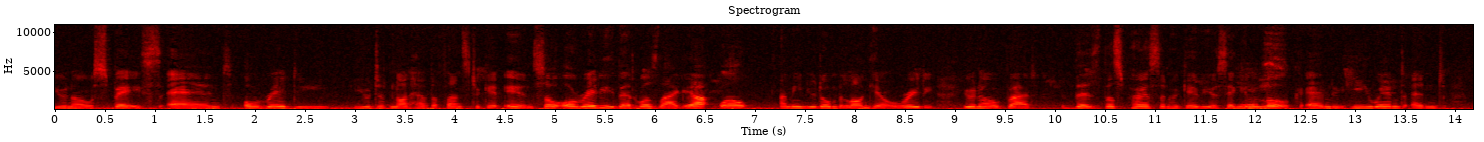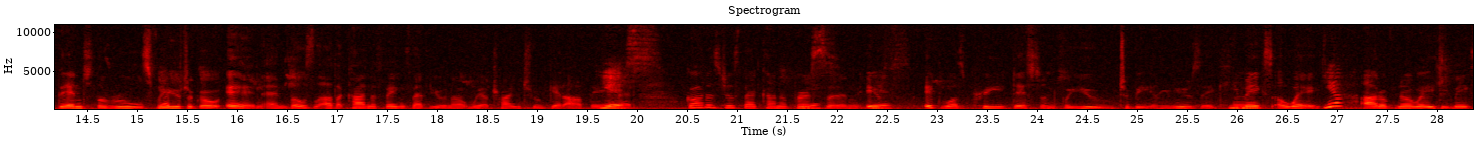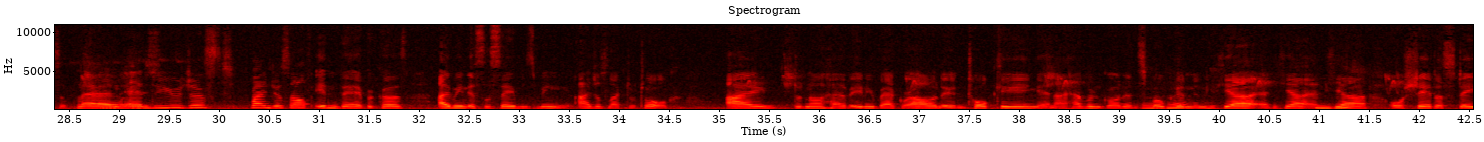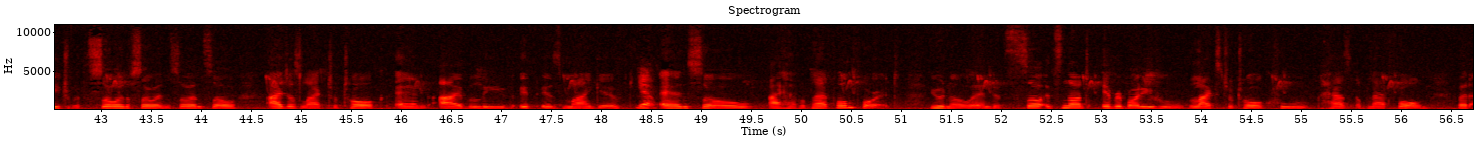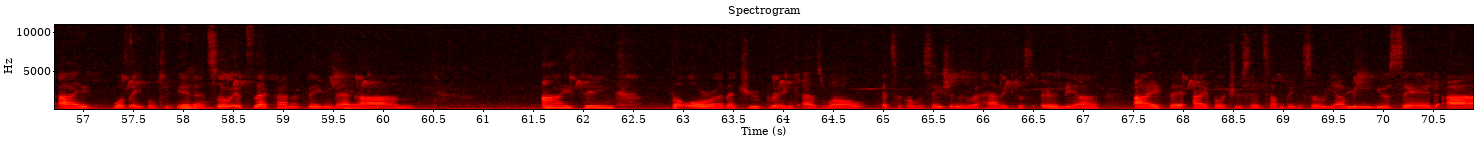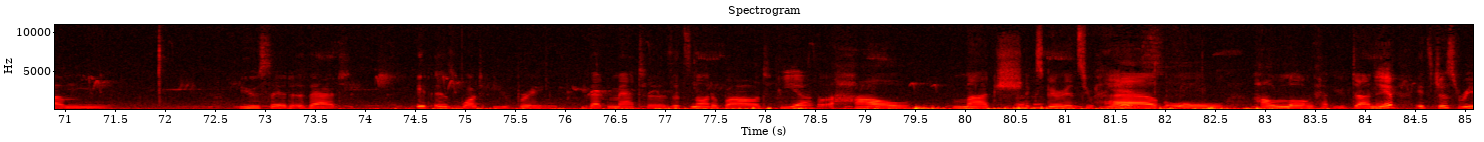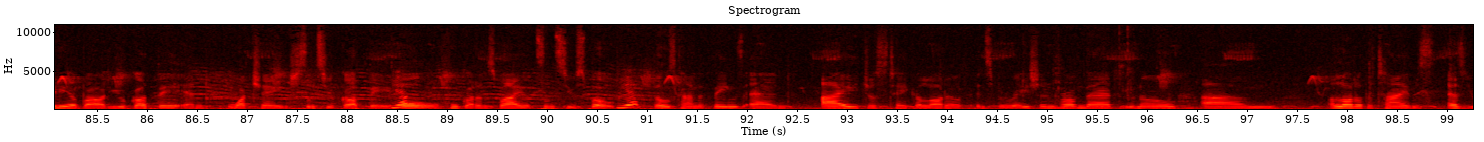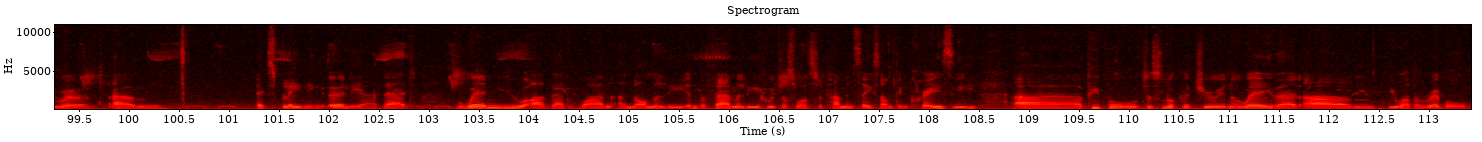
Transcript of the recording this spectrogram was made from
you know, space, and already you did not have the funds to get in. So already that was like, yeah, well, I mean, you don't belong here already, you know. But there's this person who gave you a second Yes. look, and he went and bent the rules for Yep. you to go in, and those are the kind of things that you know we are trying to get out there. That yes, God is just that kind of Yes. person. If Yes. it was predestined for you to be in music, He Mm. makes a way. Yeah. Out of nowhere, He makes a plan, and you just find yourself in there because, I mean, it's the same as me. I just like to talk. I do not have any background in talking, and I haven't gone and spoken in here and here and Mhm. here, or shared a stage with so and so and so and so. I just like to talk, and I believe it is my gift yeah, and so I have a platform for it, you know. And it's so it's not everybody who likes to talk who has a platform, but I was able to get Yeah. it. So it's that kind of thing that Yeah. um, I think the aura that you bring as well. It's a conversation we were having just earlier. I th- I thought you said something so yummy. You said um, you said that it is what you bring that matters. It's not about yeah, uh, how much Mhm. experience you Yes. have or how long have you done Yep. it. It's just really about you got there and what changed since you got there. Yep. Or who got inspired since you spoke. Yep. Those kind of things. And I just take a lot of inspiration from that, you know. Um, a lot of the times, as you were um, explaining earlier, that when you are that one anomaly in the family who just wants to come and say something crazy, uh, people will just look at you in a way that um, you are the rebel.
